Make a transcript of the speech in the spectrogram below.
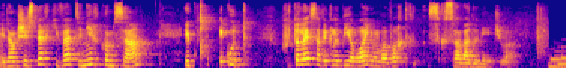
Et donc, j'espère qu'il va tenir comme ça. Écoute, je te laisse avec le DIY, on va voir ce que ça va donner, tu vois.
